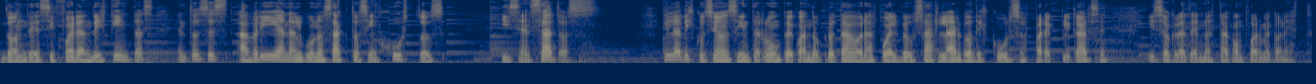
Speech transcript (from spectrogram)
donde si fueran distintas, entonces habrían algunos actos injustos y sensatos. Y la discusión se interrumpe cuando Protágoras vuelve a usar largos discursos para explicarse y Sócrates no está conforme con esto.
